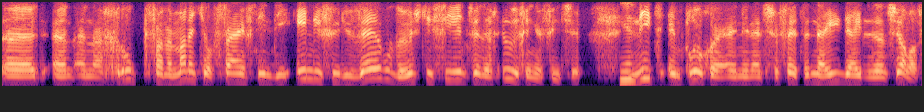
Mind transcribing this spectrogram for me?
eh, een, een groep van een mannetje of 15 die individueel dus die 24 uur gingen fietsen. Ja. Niet in ploegen en in estafetten, nee, die deden dat zelf.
